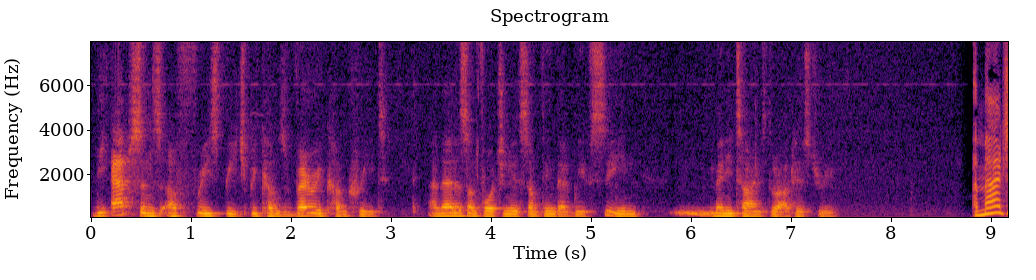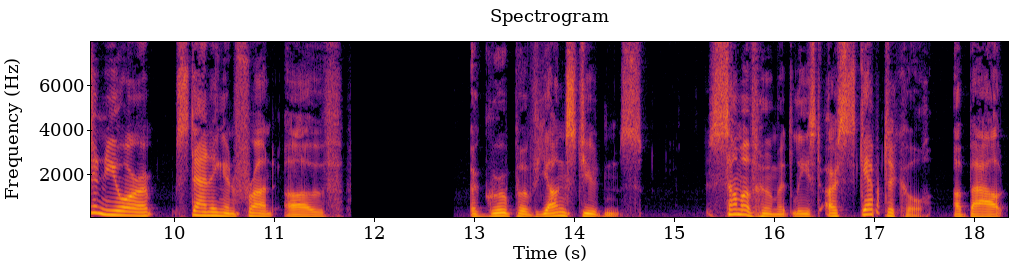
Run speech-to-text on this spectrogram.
the absence of free speech becomes very concrete and that is unfortunately something that we've seen many times throughout history. Imagine you're standing in front of a group of young students, some of whom at least are skeptical about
